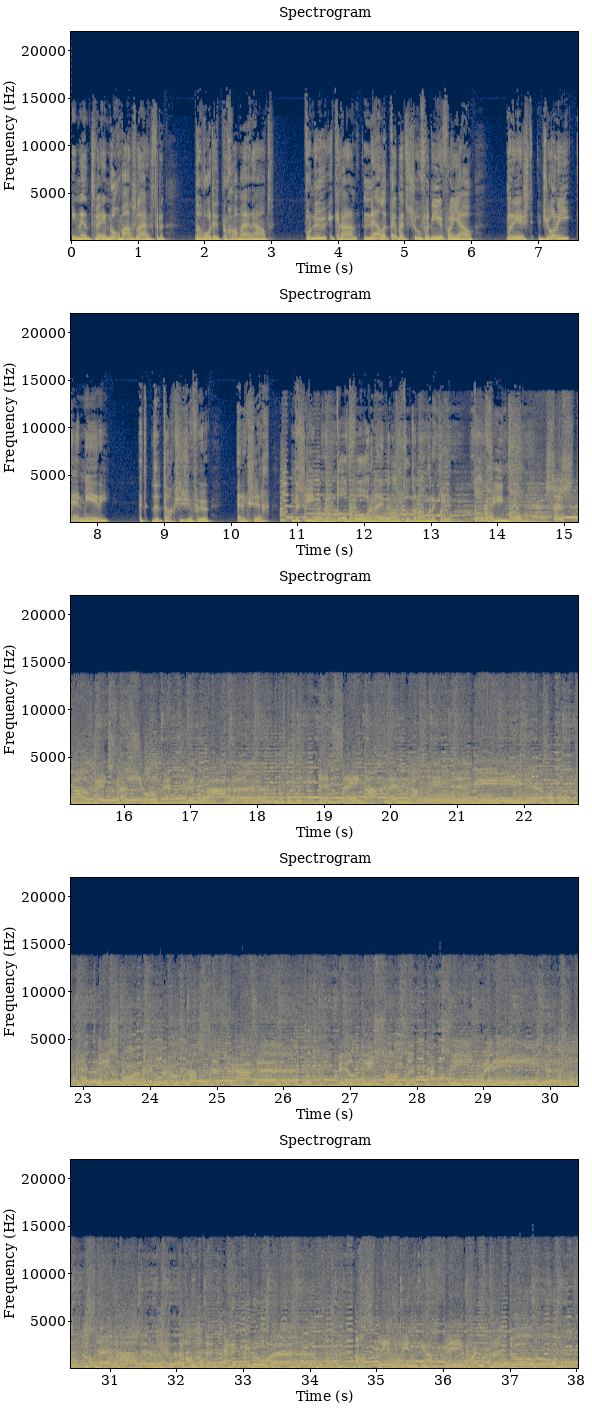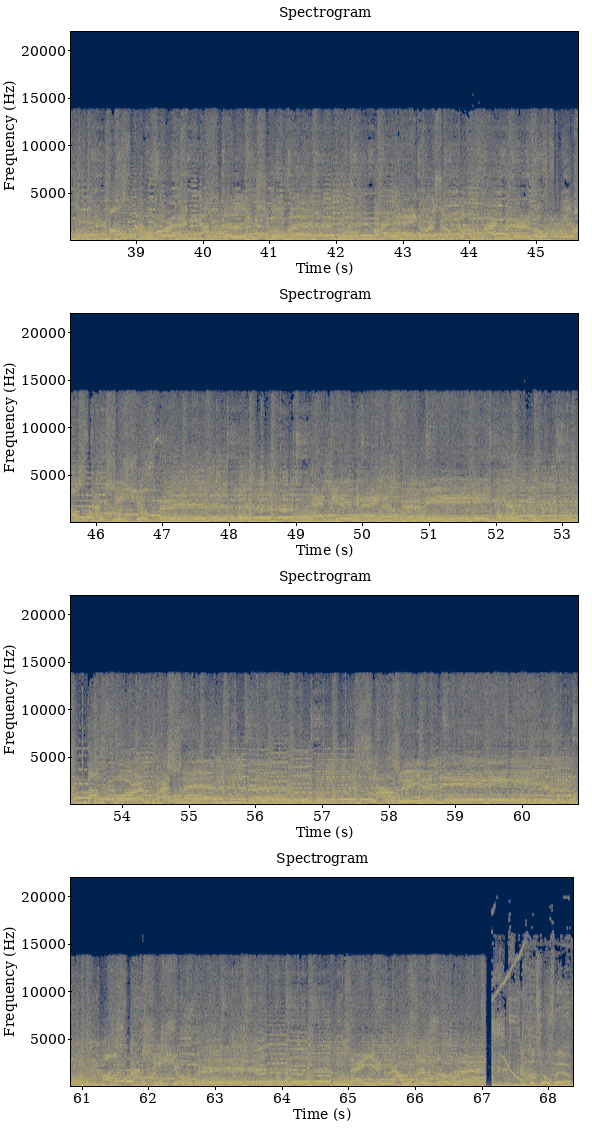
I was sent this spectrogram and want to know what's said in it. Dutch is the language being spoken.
1 en 2 nogmaals luisteren. Dan wordt dit programma herhaald. Voor nu, ik ga Nelke met souvenir van jou. Maar eerst Johnny en Mary met de taxichauffeur. En ik zeg, misschien tot volgende week en dan tot een andere keer. Tot ziens. Ze bij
